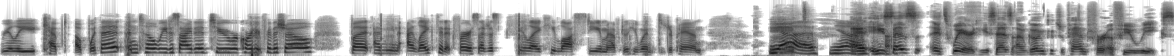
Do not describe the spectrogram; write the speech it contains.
really kept up with it until we decided to record it for the show. But, I mean, I liked it at first. I just feel like he lost steam after he went to Japan. yeah, yeah. I- he says it's weird. He says I'm going to Japan for a few weeks,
